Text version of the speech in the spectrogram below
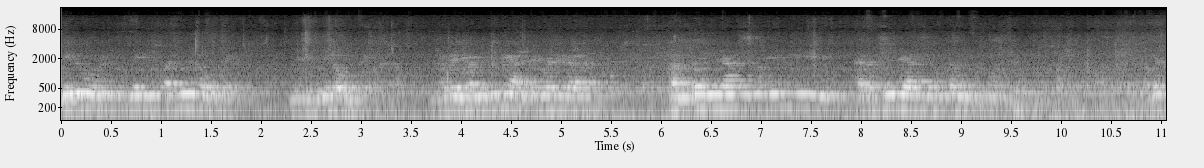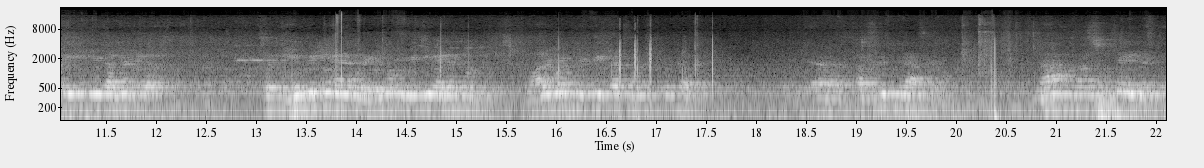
మీరు మీ పరిధిలో ఉంటాయి మీ ఇంటిలో ఉంటాయి అంటే ఇవన్నీ అల్టిమేట్గా కంట్రోల్ చేయాల్సింది కరెక్షన్ చేయాల్సి ఉంటుంది. కాబట్టి మీరు అన్నట్టుగా సో ఏ మీటింగ్ అయినా కూడా ఏదో ఒక మీటింగ్ అయినప్పుడు వాళ్ళు కూడా ఫిఫ్టీ పర్సెంట్ అనుకుంటారు పరిస్థితి రాస్తారు నా నా సూచన ఏంటంటే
